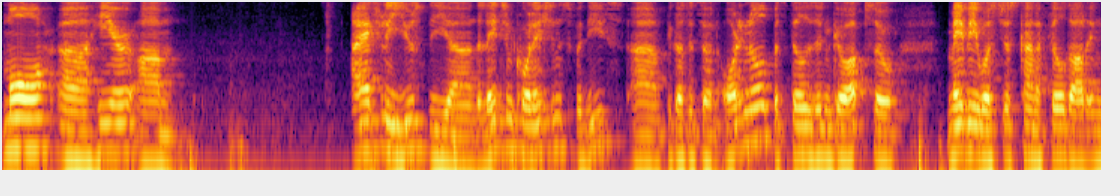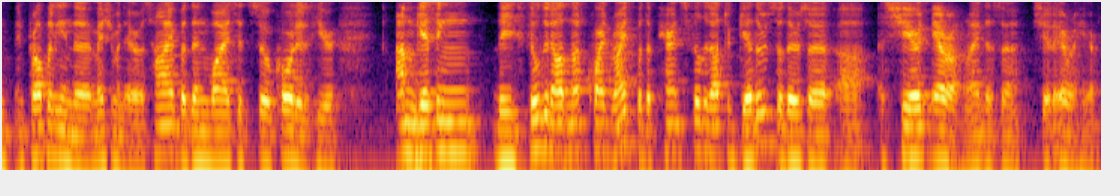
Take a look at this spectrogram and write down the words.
more uh, here. Um, I actually used the uh, the latent correlations for these uh, because it's an ordinal, but still it didn't go up. So maybe it was just kind of filled out in, improperly in the measurement error is high, but then why is it so correlated here? I'm guessing they filled it out not quite right, but the parents filled it out together, so there's a, a shared error, right? There's a shared error here.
